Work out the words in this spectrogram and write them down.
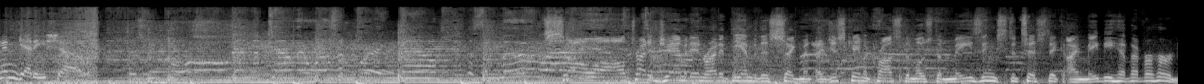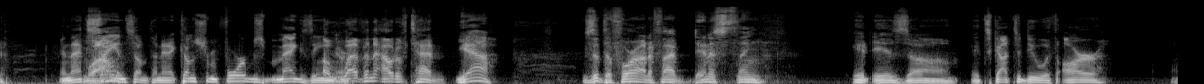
Armstrong and Getty Show. So uh, I'll try to jam it in right at the end of this segment. I just came across the most amazing statistic I maybe have ever heard. And that's Wow. saying something. And it comes from Forbes magazine. or- Eleven out of ten. Yeah. Is it the four out of five dentist thing? It is. Uh, it's got to do with our uh,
